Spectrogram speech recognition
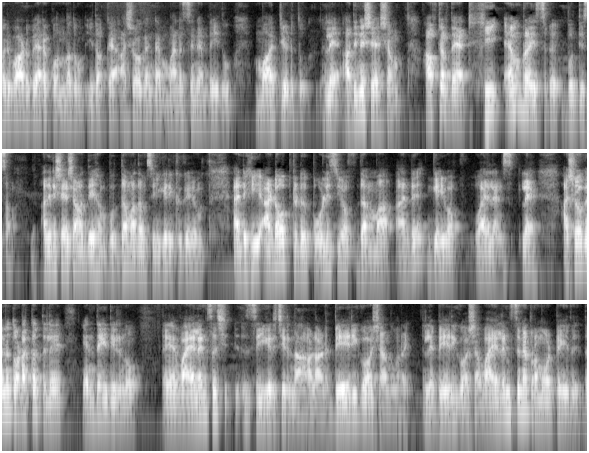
ഒരുപാട് പേരെ കൊന്നതും ഇതൊക്കെ അശോകന്റെ മനസ്സിനെ എന്ത് ചെയ്തു? മാറ്റിയെടുത്തു അല്ലേ? അതിനുശേഷം after that he embraced Buddhism അതിനുശേഷം അദ്ദേഹം ബുദ്ധമതം സ്വീകരിക്കുകയും and he adopted policy of Dhamma and gave up violence അല്ലേ? അശോകന് തുടക്കത്തിൽ എന്ത് ചെയ്തിരുന്നു? വയലൻസ് സ്വീകരിച്ചിരുന്ന ആളാണ് ബേരി ഘോഷ എന്ന് പറയും അല്ലേ? ബേരി ഘോഷ വയലൻസിനെ പ്രൊമോട്ട് ചെയ്ത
